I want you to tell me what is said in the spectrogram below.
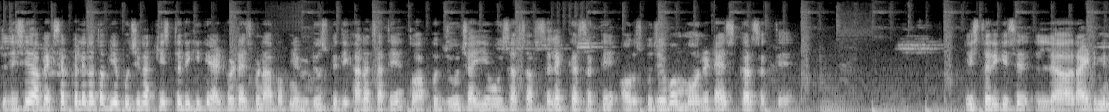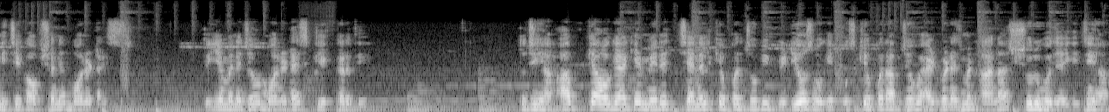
तो जैसे आप एक्सेप्ट करेगा तो अब ये पूछेगा किस तरीके के एडवर्टाइजमेंट आप अपने वीडियोस पे दिखाना चाहते हैं तो आपको जो चाहिए वो हिसाब से आप सेलेक्ट कर सकते हैं और उसको जो है वो मोनेटाइज कर सकते हैं। इस तरीके से राइट में नीचे का ऑप्शन है मोनेटाइज तो ये मैंने जो मोनेटाइज क्लिक कर दी तो जी हाँ अब क्या हो गया कि मेरे चैनल के ऊपर जो भी वीडियोस होंगे, उसके ऊपर अब जो वो एडवर्टाइजमेंट आना शुरू हो जाएगी। जी हाँ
